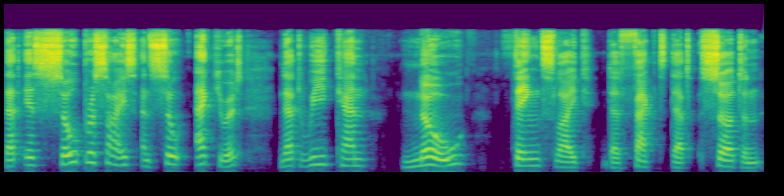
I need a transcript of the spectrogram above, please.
that is so precise and so accurate that we can know things like the fact that certain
